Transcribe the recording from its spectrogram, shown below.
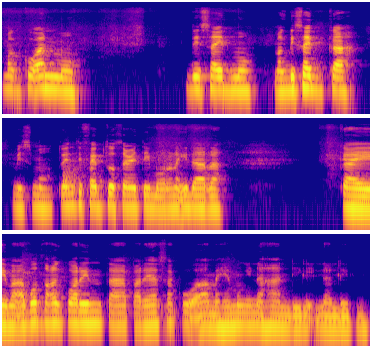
magkuan mo decide mo mag-decide ka mismo 25 to 30 mo na idara. Kay maabot na kag 40 parehas ako ah, mahimong inahan dili lalim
